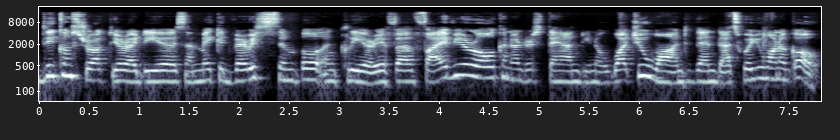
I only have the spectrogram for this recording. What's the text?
deconstruct your ideas and make it very simple and clear. If a five-year-old can understand, you know, what you want, then that's where you want to go.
